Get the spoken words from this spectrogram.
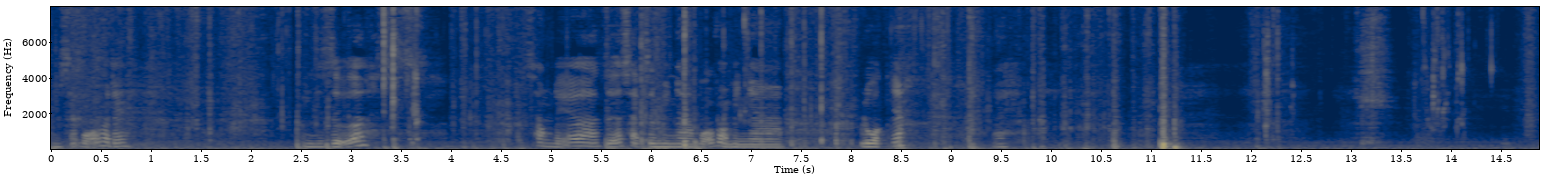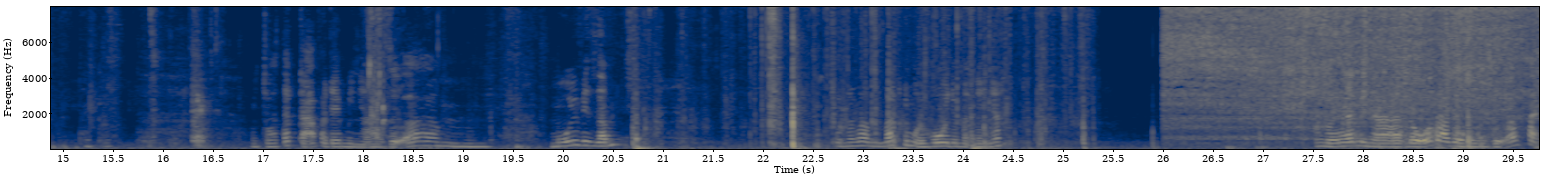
Mình sẽ bỏ vào đây. Mình rửa. Xong để rửa sạch rồi mình bỏ vào mình luộc nhé cho tất cả vào đây mình à, rửa muối với giấm. Cho nó mất cái mùi hôi cho mọi người nhé mọi người ơi, mình à, đổ ra rồi mình rửa sạch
